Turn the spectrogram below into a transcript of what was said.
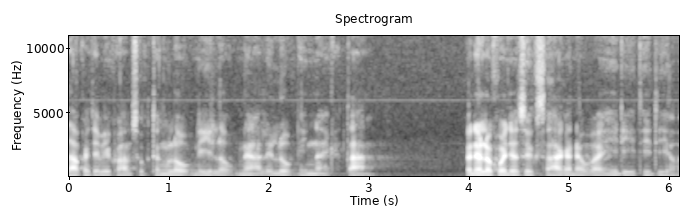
เราก็จะมีความสุขทั้งโลกนี้โลกหน้าหรือโลกไหนๆก็ตาม เพราะนั้นเราควรจะศึกษากันเอาไว้ให้ดีทีเดียว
